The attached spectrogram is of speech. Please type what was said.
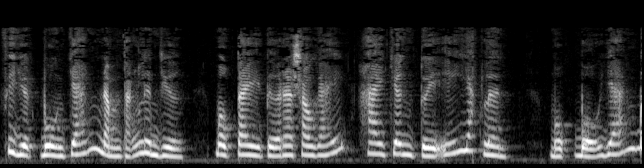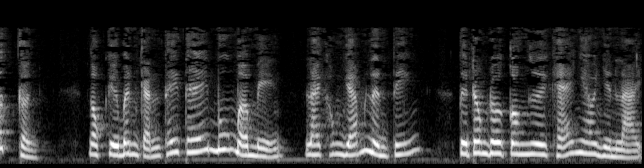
Phi Duyệt buồn chán nằm thẳng lên giường, một tay tựa ra sau gáy, hai chân tùy ý dắt lên, một bộ dáng bất cần. Ngọc Kiều bên cạnh thấy thế muốn mở miệng, lại không dám lên tiếng, từ trong đôi con ngươi khẽ nhau nhìn lại,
